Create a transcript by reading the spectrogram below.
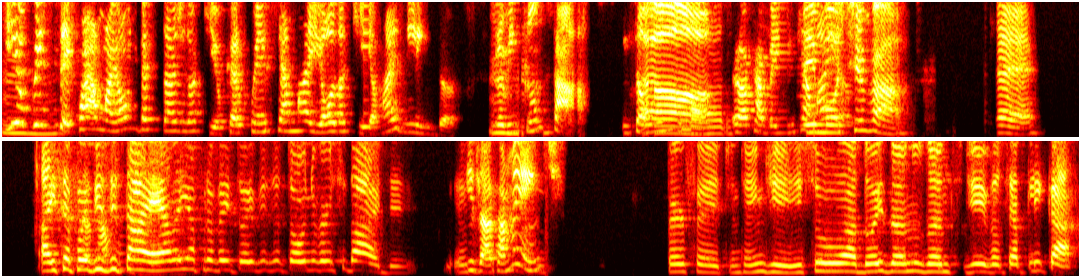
E eu Uhum. pensei, qual é a maior universidade daqui? Eu quero conhecer a maior daqui, a mais linda, para eu me Uhum. encantar. Então Ah. eu acabei E Miami. motivar. É, Aí você foi Exatamente. visitar ela e aproveitou e visitou a universidade. exatamente. Perfeito, entendi. Isso há dois anos antes de você aplicar.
